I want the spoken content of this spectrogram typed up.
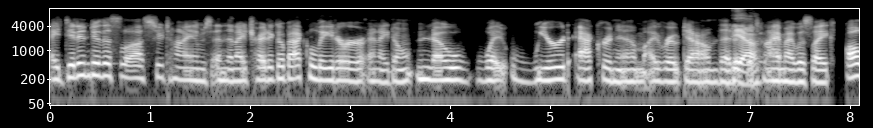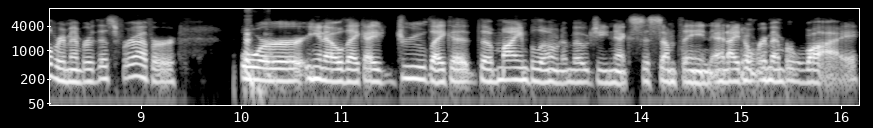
I didn't do this the last two times, and then I try to go back later, and I don't know what weird acronym I wrote down that Yeah. at the time I was like, I'll remember this forever. Or, you know, like I drew like a the mind blown emoji next to something and I don't remember why.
